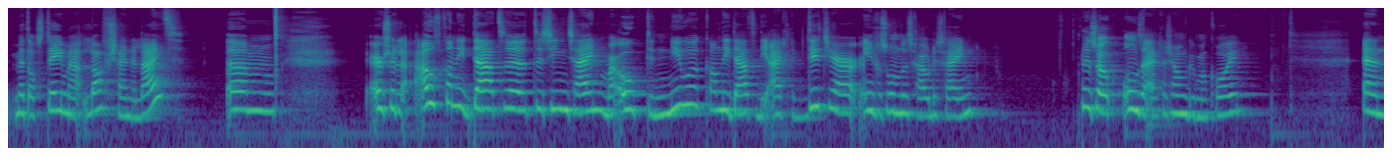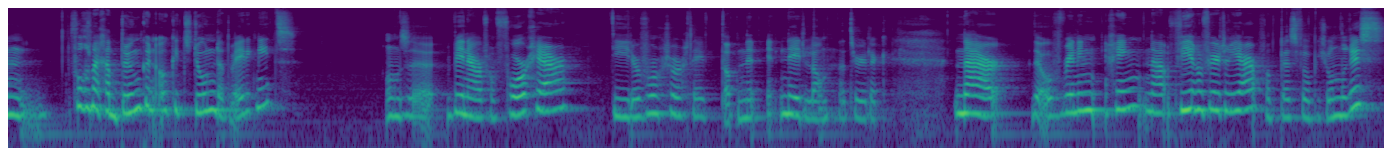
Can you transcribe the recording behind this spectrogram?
Met als thema Love Shine a Light. Ehm, er zullen oud-kandidaten te zien zijn. Maar ook de nieuwe kandidaten die eigenlijk dit jaar ingezonden zouden zijn. Dus ook onze eigen Jean-Guy McCroy. En volgens mij gaat Duncan ook iets doen, dat weet ik niet. Onze winnaar van vorig jaar, die ervoor gezorgd heeft dat Ne- Nederland natuurlijk naar de overwinning ging na 44 jaar, wat best wel bijzonder is.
